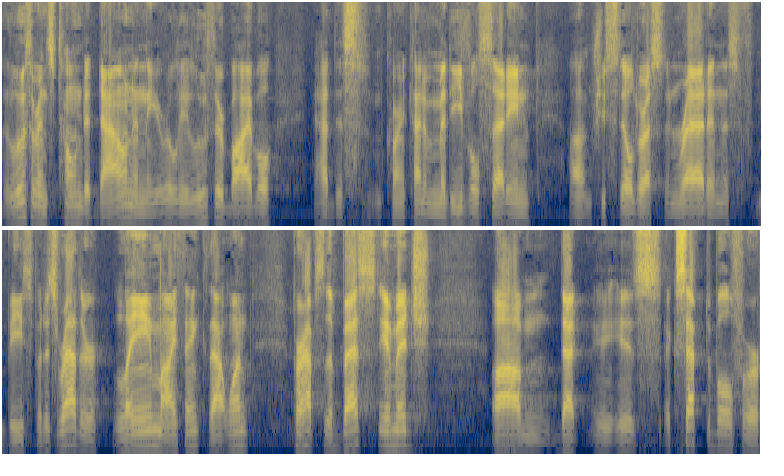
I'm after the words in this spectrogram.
the Lutherans toned it down in the early Luther Bible. It had this kind of medieval setting. Um, she's still dressed in red in this beast, but it's rather lame, I think, that one. Perhaps the best image um, that is acceptable for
